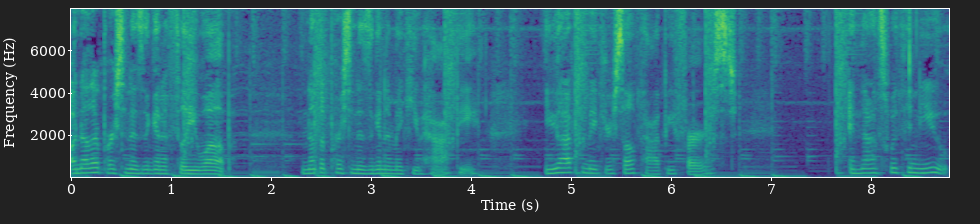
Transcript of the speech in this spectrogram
another person isn't going to fill you up. Another person isn't going to make you happy. You have to make yourself happy first. And that's within you.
